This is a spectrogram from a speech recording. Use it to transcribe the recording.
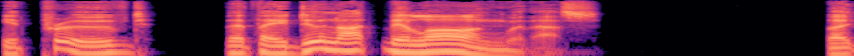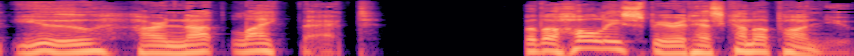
it proved that they do not belong with us. But you are not like that, for the Holy Spirit has come upon you.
